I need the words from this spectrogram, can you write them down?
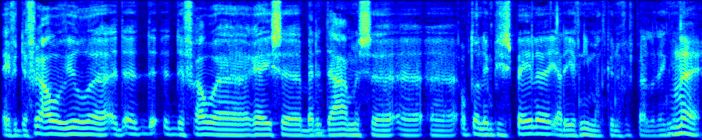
Even de vrouwenwiel, eh, de, de, de vrouwenrace eh, bij de dames eh, op de Olympische Spelen. Ja, die heeft niemand kunnen voorspellen, denk ik. Nee,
